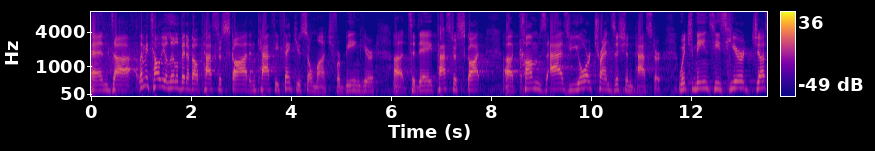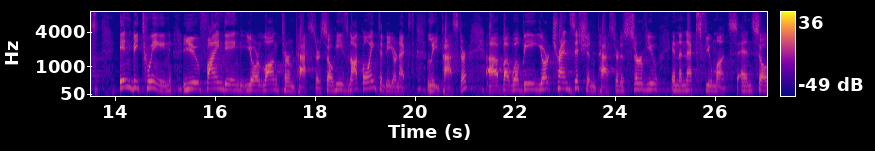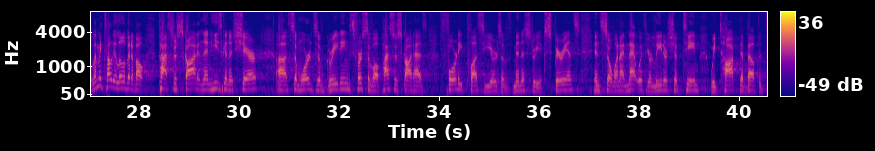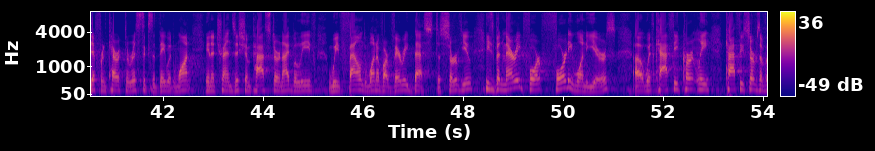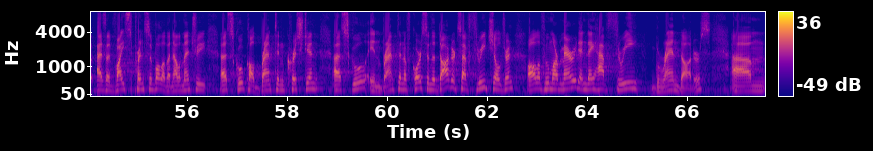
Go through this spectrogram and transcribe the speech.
And uh, let me tell you a little bit about Pastor Scott and Kathy. Thank you so much for being here uh, today. Pastor Scott uh, comes as your transition pastor, which means he's here just in between you finding your long term pastor. So he's not going to be your next lead pastor, uh, but will be your transition pastor to serve you in the next few months. And so let me tell you a little bit about Pastor Scott, and then he's going to share uh, some words of greetings. First of all, Pastor Scott has 40 plus years of ministry experience. And so when I met with your leadership team, we talked about the different characteristics that they would want in a transition pastor, and I believe we've found one of our very best to serve you. He's been married for 41 years uh, with Kathy. Currently, Kathy serves as a vice principal of an elementary uh, school called Brampton Christian uh, School in Brampton, of course. And the Doggarts have three children, all of whom are married, and they have three granddaughters. Um,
